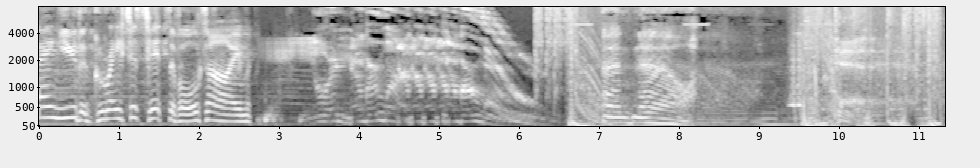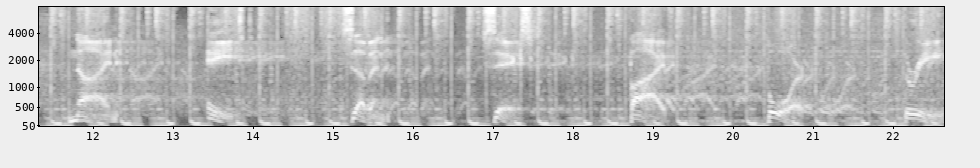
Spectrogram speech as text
playing you the greatest hits of all time. Your number one. And now. 10, 9, 8, 7, 6, 5, 4, 3,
